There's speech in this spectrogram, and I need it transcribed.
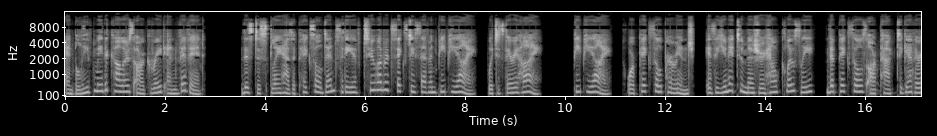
and believe me the colors are great and vivid. This display has a pixel density of 267 ppi, which is very high. ppi, or pixel per inch, is a unit to measure how closely the pixels are packed together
